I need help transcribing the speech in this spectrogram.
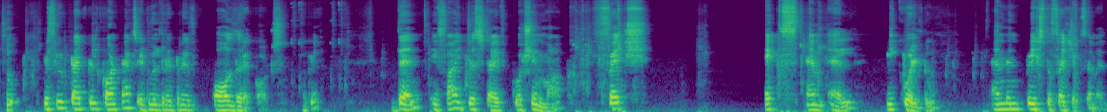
So if you type till contacts, it will retrieve all the records. Okay. Then if I just type question mark fetch XML equal to and then paste the fetch XML.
